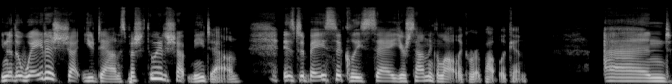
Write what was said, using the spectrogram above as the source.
You know, the way to shut you down, especially the way to shut me down, is to basically say, you're sounding a lot like a Republican. And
